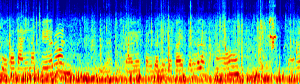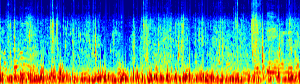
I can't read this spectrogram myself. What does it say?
Kuka tayo ng perol. Hindi natin kayang tanggalin na kahit dalawa lang. Oo. Sana magtuloy. Yung tingan nila.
